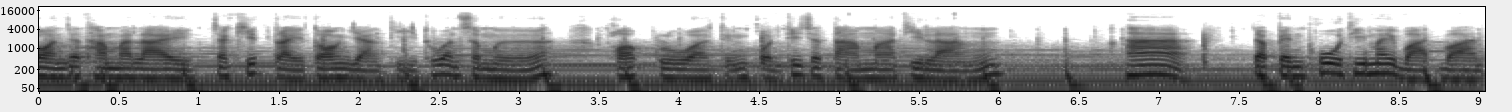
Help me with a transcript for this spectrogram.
ก่อนจะทำอะไรจะคิดไตรตรองอย่างถี่ถ้วนเสมอ เพราะกลัวถึงผลที่จะตามมาทีหลัง 5. จะเป็นผู้ที่ไม่หวาดวัน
